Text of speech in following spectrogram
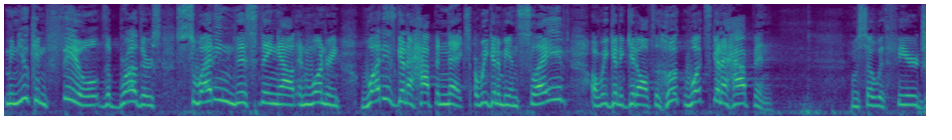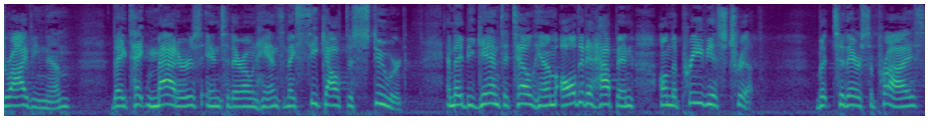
I mean, you can feel the brothers sweating this thing out and wondering, what is going to happen next? Are we going to be enslaved? Are we going to get off the hook? What's going to happen? And so, with fear driving them, they take matters into their own hands and they seek out the steward and they began to tell him all that had happened on the previous trip. But to their surprise,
